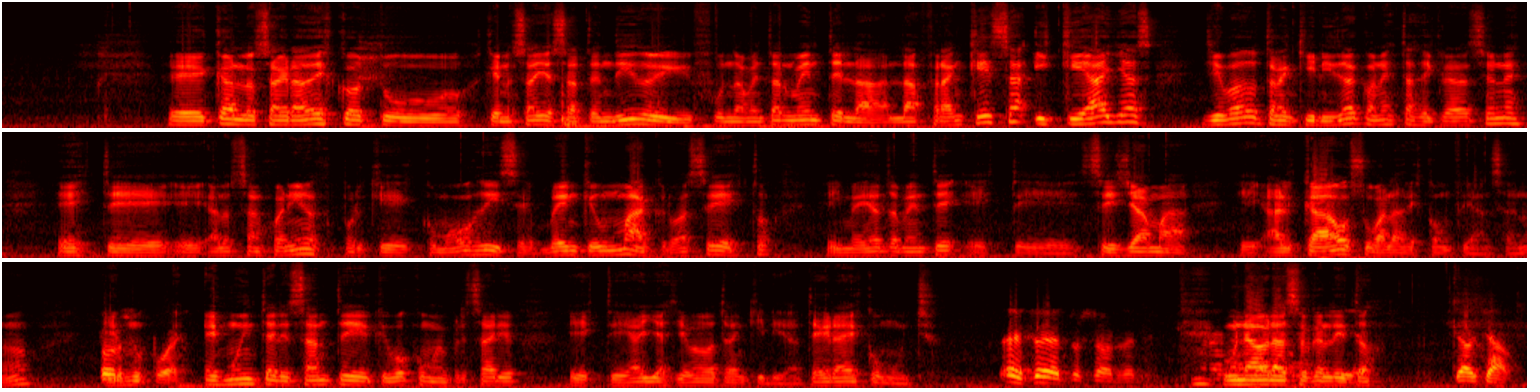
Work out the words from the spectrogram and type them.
Eh, Carlos, agradezco tu, que nos hayas atendido y fundamentalmente la, la, franqueza y que hayas llevado tranquilidad con estas declaraciones este, eh, a los sanjuaninos, porque como vos dices, ven que un macro hace esto e inmediatamente este, se llama eh, al caos o a la desconfianza, ¿no? Por es, supuesto. Es muy interesante que vos como empresario este, hayas llevado tranquilidad. Te agradezco mucho. Estoy a tus órdenes. Un abrazo, Carlito. Chao, chao.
